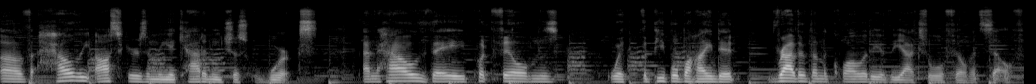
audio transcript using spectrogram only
of how the Oscars and the Academy just works, and how they put films with the people behind it rather than the quality of the actual film itself.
